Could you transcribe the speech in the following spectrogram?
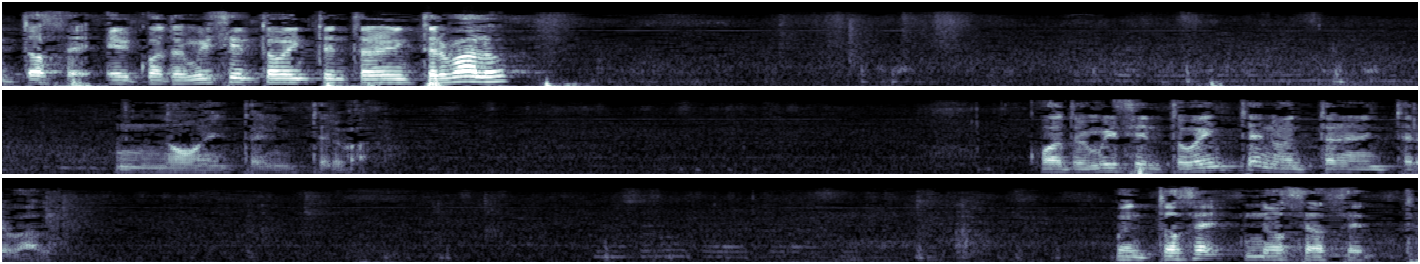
Entonces, el 4120 entra en el intervalo. No entra en el intervalo. 4120 no entra en el intervalo. Pues entonces no se acepta.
